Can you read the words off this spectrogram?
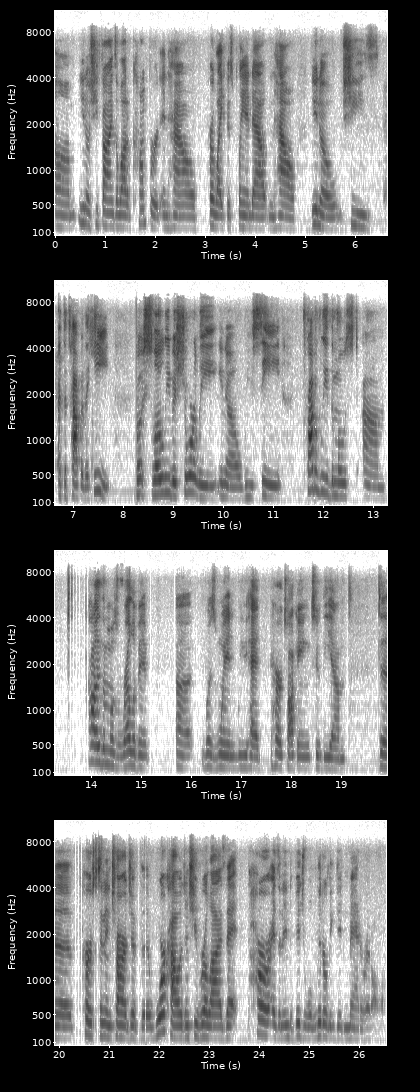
um you know she finds a lot of comfort in how her life is planned out and how you know she's at the top of the heat but slowly but surely you know we see probably the most um probably the most relevant uh, was when we had her talking to the um, the person in charge of the war college, and she realized that her as an individual literally didn't matter at all,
